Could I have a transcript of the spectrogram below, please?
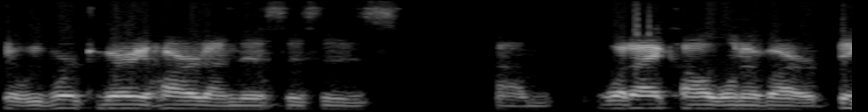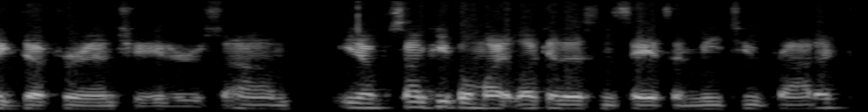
you know, we've worked very hard on this. This is um, what I call one of our big differentiators. Um, you know, some people might look at this and say it's a Me Too product,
